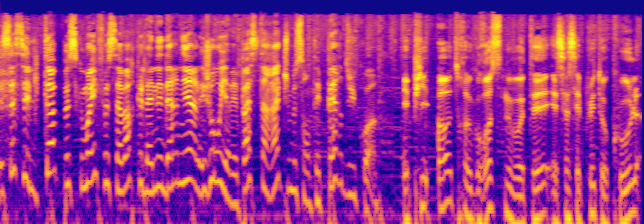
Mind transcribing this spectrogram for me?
Et ça, c'est le top parce que moi, il faut savoir que l'année dernière, les jours où il y avait pas Starac, je me sentais perdue, quoi. Et puis autre grosse nouveauté, et ça c'est plutôt cool,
